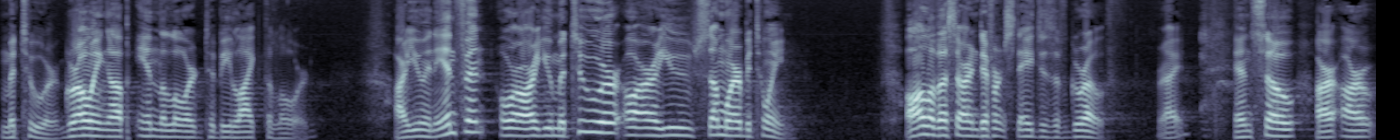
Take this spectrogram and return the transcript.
mature, growing up in the Lord to be like the Lord. Are you an infant or are you mature or are you somewhere between? All of us are in different stages of growth, right? And so, are, are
